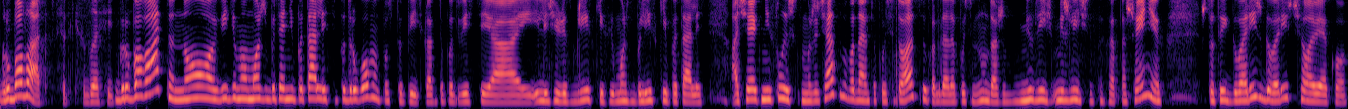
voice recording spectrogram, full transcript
Грубовато, все-таки согласитесь. Грубовато, но, видимо, может быть, они пытались и по-другому поступить, как-то подвести, а, или через близких, и, может, близкие пытались, а человек не слышит. Мы же часто попадаем в такую ситуацию, когда, допустим, ну, даже в межлич- межличностных отношениях, что ты говоришь, говоришь человеку,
